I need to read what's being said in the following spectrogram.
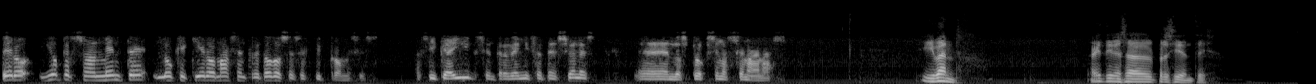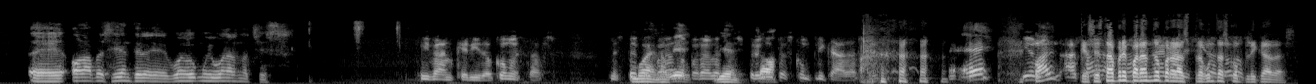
Pero yo personalmente lo que quiero más entre todos es Fit Promises. Así que ahí centraré mis atenciones eh, en las próximas semanas. Iván, ahí tienes al presidente. Eh, hola, presidente. Muy, buenas noches. Iván, querido, ¿cómo estás? Me estoy preparando para las preguntas complicadas. ¿Eh? ¿Eh? ¿Cuál? Que se está preparando para las preguntas complicadas.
